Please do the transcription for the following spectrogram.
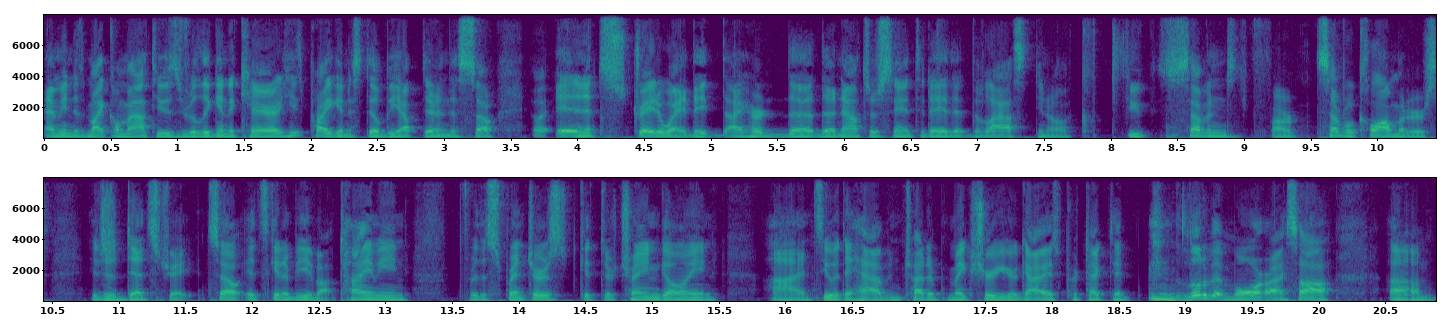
I mean, is Michael Matthews really going to care? He's probably going to still be up there in this. So, and it's straight away. They, I heard the the announcers saying today that the last, you know, few seven or several kilometers is just dead straight. So it's going to be about timing for the sprinters, get their train going, uh, and see what they have, and try to make sure your guy is protected. A little bit more. I saw um,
